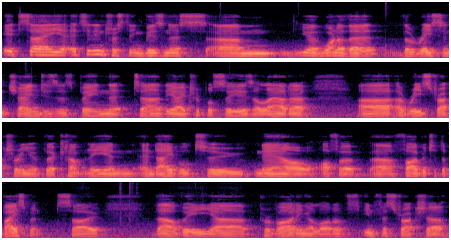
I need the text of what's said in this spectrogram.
it's a it's an interesting business. Um, you know, one of the the recent changes has been that uh, the ACCC has allowed a uh, a restructuring of the company and and able to now offer uh, fibre to the basement. So they'll be uh, providing a lot of infrastructure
